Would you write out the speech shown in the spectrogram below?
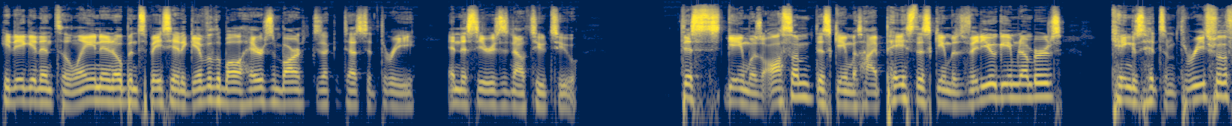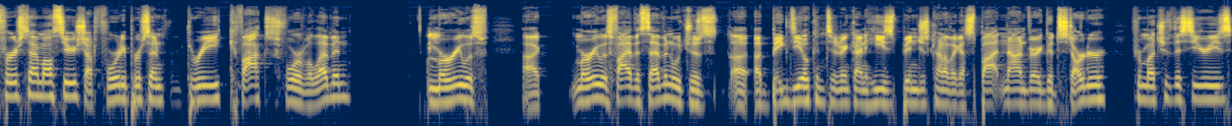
He did get into the lane in open space. He had to give up the ball. Harrison Barnes contested three, and this series is now 2 2. This game was awesome. This game was high paced. This game was video game numbers. Kings hit some threes for the first time all series, shot 40% from three. Fox 4 of 11. Murray was uh, Murray was five of seven, which was a, a, big deal considering kind of he's been just kind of like a spot non very good starter for much of the series.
